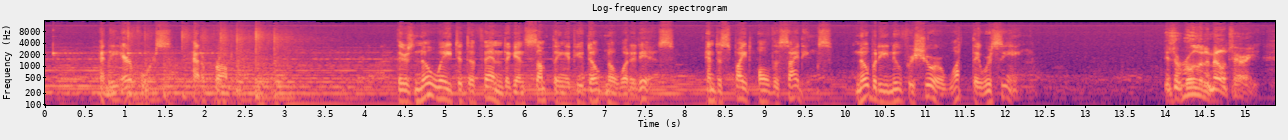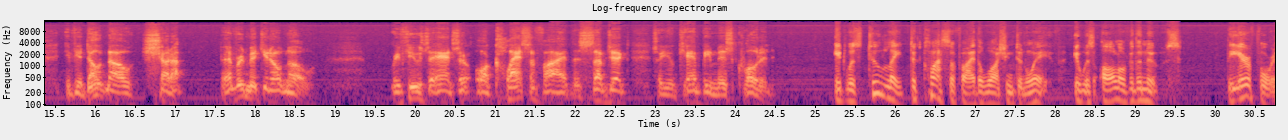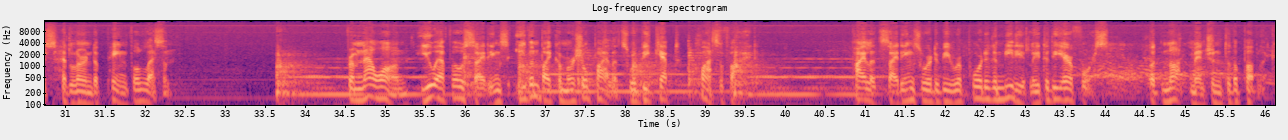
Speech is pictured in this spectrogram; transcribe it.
and the Air Force had a problem. There's no way to defend against something if you don't know what it is. And despite all the sightings, nobody knew for sure what they were seeing. There's a rule in the military. If you don't know, shut up. Never admit you don't know. Refuse to answer or classify the subject so you can't be misquoted. It was too late to classify the Washington wave. It was all over the news. The Air Force had learned a painful lesson. From now on, UFO sightings, even by commercial pilots, would be kept classified. Pilot sightings were to be reported immediately to the Air Force, but not mentioned to the public.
